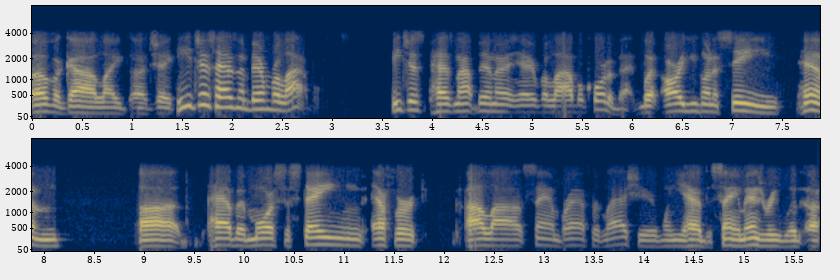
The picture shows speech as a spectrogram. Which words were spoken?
of a guy like uh, Jake, he just hasn't been reliable. He just has not been a, a reliable quarterback. But are you going to see him uh, have a more sustained effort, a la Sam Bradford last year, when you had the same injury with uh,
